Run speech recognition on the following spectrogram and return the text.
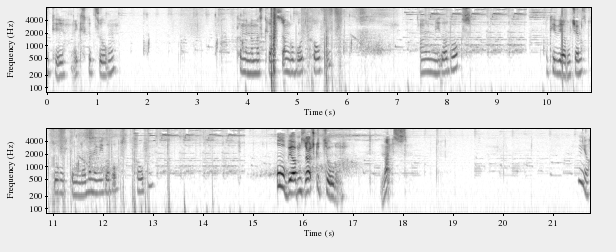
Okay, nichts gezogen. Kann mir nochmal das kleinste Angebot kaufen. Eine Megabox. Okay, wir haben Gems gezogen. Ich kann mir nochmal eine Megabox kaufen. Oh, wir haben Search gezogen. Nice. Ja.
